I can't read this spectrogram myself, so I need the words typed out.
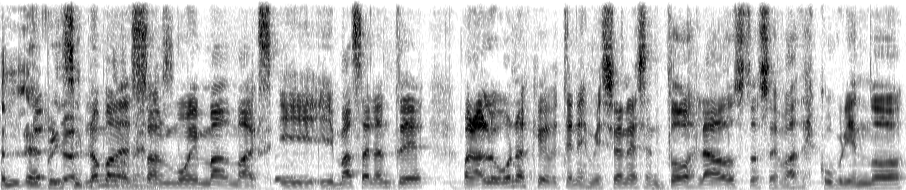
El, el principio. Los nómades son muy Mad Max. Y, y más adelante, bueno, algo bueno es que tenés misiones en todos lados, entonces vas descubriendo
